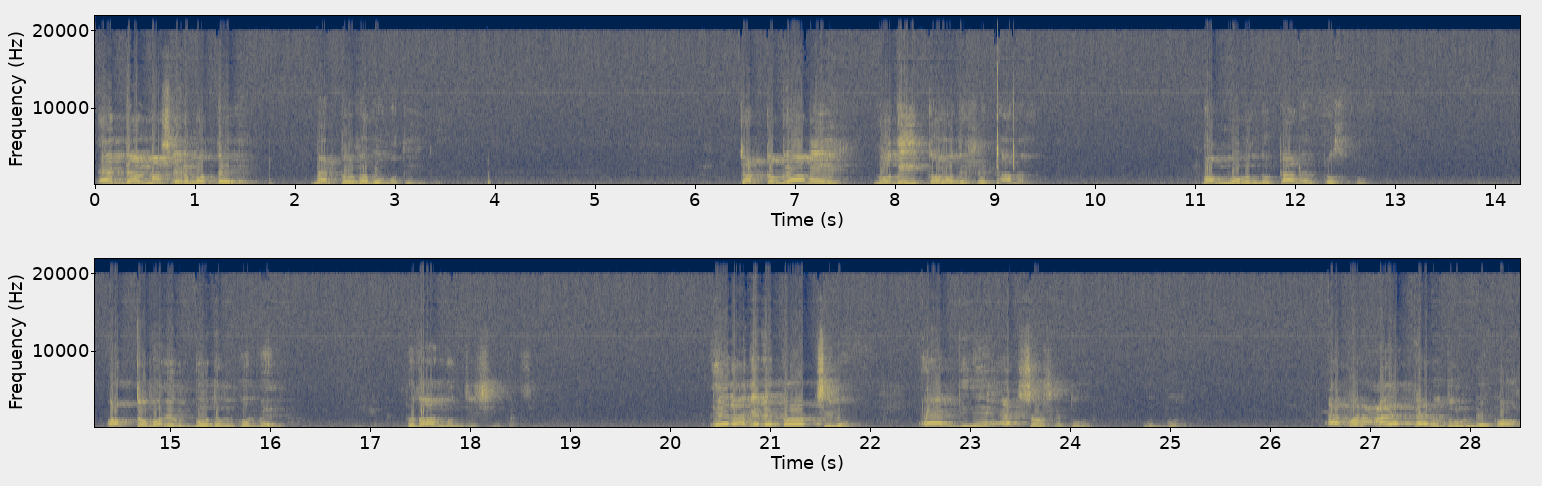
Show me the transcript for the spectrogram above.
এক দেড় মাসের মধ্যে মেট্রো যাবে মতিঝিলে। চট্টগ্রামে নদী তলদেশে টানেল। বঙ্গবন্ধু টানেল প্রস্তুত। অক্টোবরে উদ্বোধন করবেন প্রধানমন্ত্রী শেখ হাসিনা। এর আগে রেকর্ড ছিল একদিনে একশো সেতুর উদ্বোধন। এখন আরেকটা নতুন রেকর্ড,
